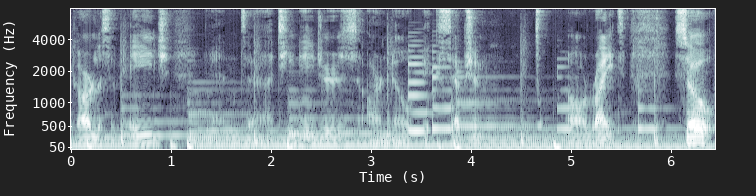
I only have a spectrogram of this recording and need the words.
regardless of age, and uh, teenagers are no exception. All right, so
